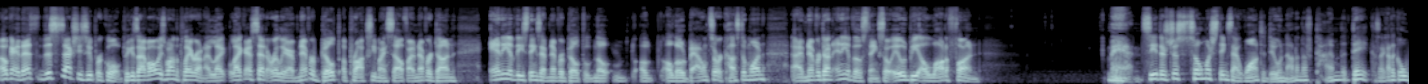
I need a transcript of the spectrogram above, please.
Okay, that's this is actually super cool because I've always wanted to play around. I like like I said earlier, I've never built a proxy myself. I've never done any of these things. I've never built a, a, a load balancer, a custom one. I've never done any of those things. So it would be a lot of fun man see there's just so much things i want to do and not enough time in the day because i gotta go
